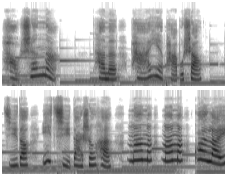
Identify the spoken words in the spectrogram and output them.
好深呐，它们爬也爬不上。急得一起大声喊：“妈妈，妈妈，快来呀！”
